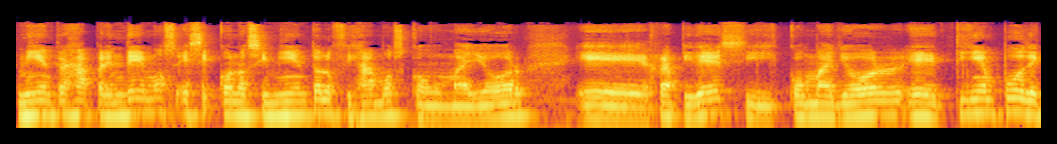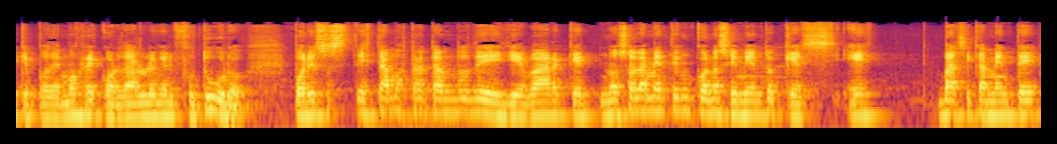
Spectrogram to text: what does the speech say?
mientras aprendemos, ese conocimiento lo fijamos con mayor eh, rapidez y con mayor eh, tiempo de que podemos recordarlo en el futuro. Por eso estamos tratando de llevar que no solamente un conocimiento que es, básicamente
